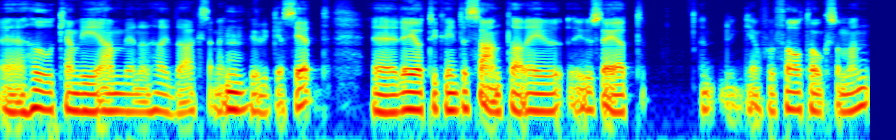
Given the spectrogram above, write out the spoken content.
Eh, hur kan vi använda det här i verksamheten Mm. på olika sätt? Eh, det jag tycker är intressant där det är ju, är ju att se att kanske företag som man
